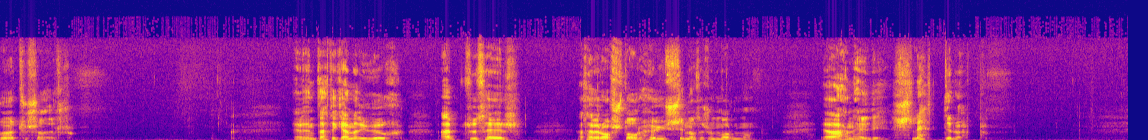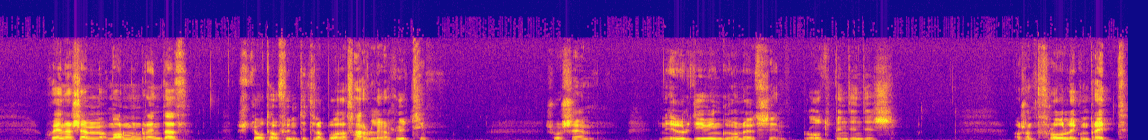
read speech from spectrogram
götusöður. Ef þeim dætti ekki annað í hug, æptu þeir að það veri of stór hausin á þessum mormón eða hann hefði slettilöpp Hvenar sem mormón reyndað skjóta á fundi til að bóða þarflega hluti, svo sem niðurdýfingu og nöðsinn blótbindindis, á samt fróðleikum breytt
